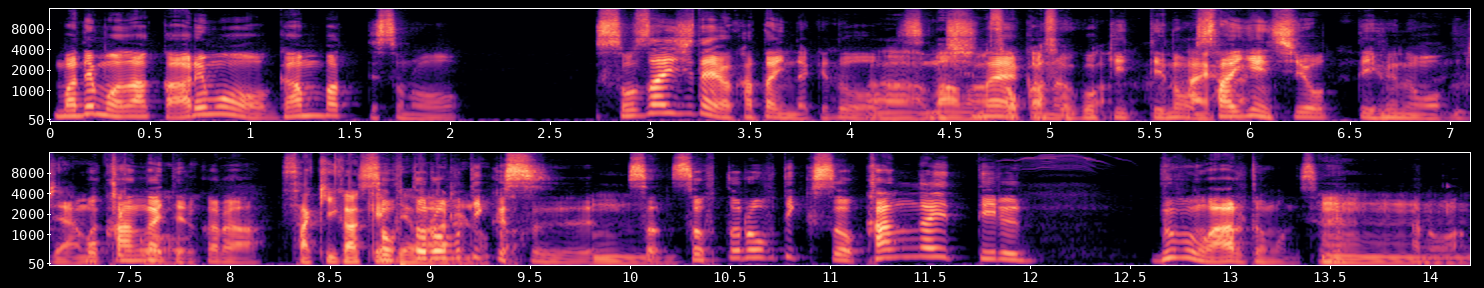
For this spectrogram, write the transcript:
まあでもなんかあれも頑張ってその、素材自体は硬いんだけど、まあまあしなやかな動きっていうのを再現しようっていうのを考えてるから、先駆ソフトロボティクス、ん。そソフトロボティクスを考えている部分はあると思うんですよね。うん。あの、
